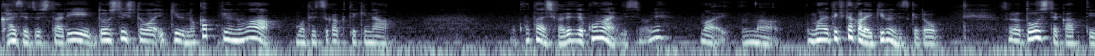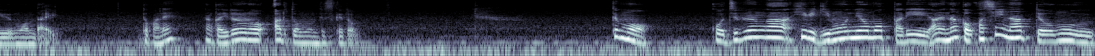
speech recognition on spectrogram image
解説したりどうして人は生きるのかっていうのはもう哲学的な答えしか出てこないですよね、まあ、まあ生まれてきたから生きるんですけどそれはどうしてかっていう問題とかね。なんかいろいろあると思うんですけど。でもこう自分が日々疑問に思ったりあれなんかおかしいなって思う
